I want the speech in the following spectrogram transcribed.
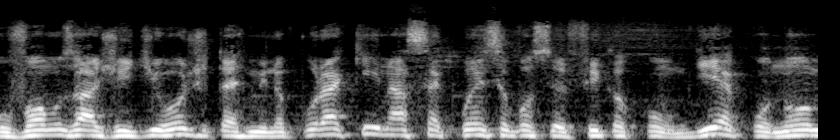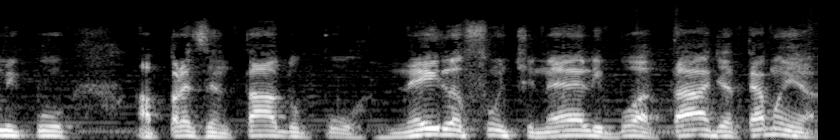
O Vamos Agir de hoje termina por aqui. Na sequência, você fica com o Guia Econômico, apresentado por Neila Fontinelli. Boa tarde, até amanhã.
